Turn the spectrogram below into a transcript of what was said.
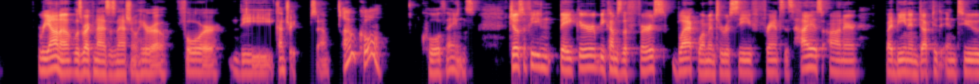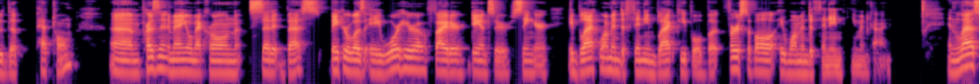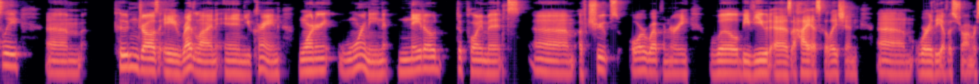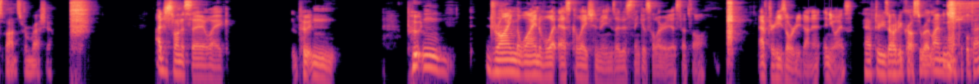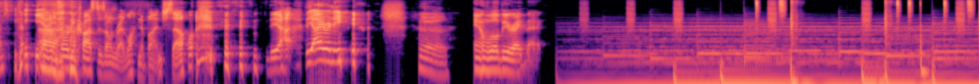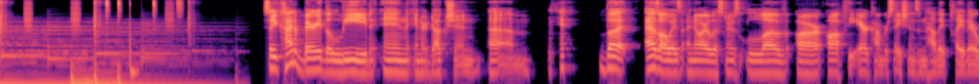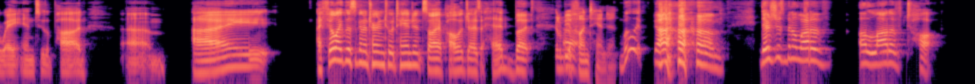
Rihanna was recognized as a national hero for the country. So oh, cool. cool things. Josephine Baker becomes the first black woman to receive France's highest honor by being inducted into the Paton. Um, President Emmanuel Macron said it best. Baker was a war hero, fighter, dancer, singer, a black woman defending black people, but first of all, a woman defending humankind. And lastly, um, Putin draws a red line in Ukraine, warning, warning NATO deployment um, of troops or weaponry will be viewed as a high escalation um, worthy of a strong response from Russia. I just want to say, like, Putin, Putin drawing the line of what escalation means. I just think is hilarious. That's all. After he's already done it, anyways. After he's already crossed the red line multiple times. yeah, he's already crossed his own red line a bunch. So the uh, the irony. and we'll be right back. So you kind of buried the lead in introduction. Um, but as always, I know our listeners love our off the air conversations and how they play their way into the pod. Um, I I feel like this is going to turn into a tangent, so I apologize ahead. But it'll be uh, a fun tangent. Will it? um, there's just been a lot of a lot of talk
